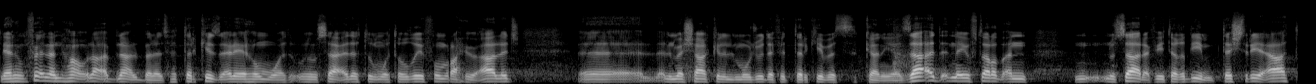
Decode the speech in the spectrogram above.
لأنهم فعلا هؤلاء أبناء البلد. فالتركيز عليهم ومساعدتهم وتوظيفهم راح يعالج المشاكل الموجودة في التركيبة السكانية. زائد أنه يفترض أن نسارع في تقديم تشريعات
